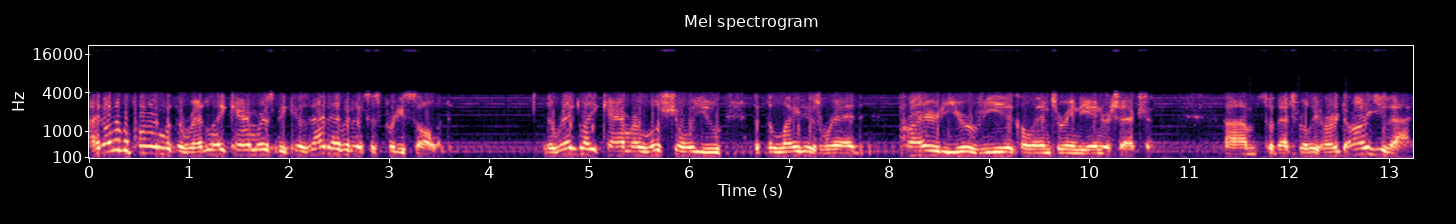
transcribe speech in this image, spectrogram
I don't have a problem with the red light cameras because that evidence is pretty solid. The red light camera will show you that the light is red prior to your vehicle entering the intersection. Um, so that's really hard to argue that.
